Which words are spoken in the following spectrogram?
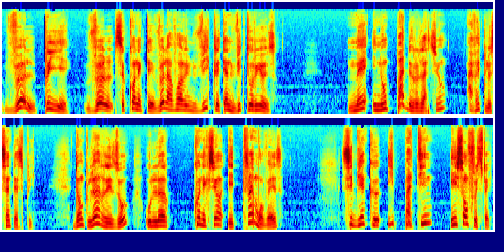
veulent prier, veulent se connecter, veulent avoir une vie chrétienne victorieuse, mais ils n'ont pas de relation avec le Saint-Esprit. Donc leur réseau ou leur connexion est très mauvaise, si bien qu'ils patinent et ils sont frustrés,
